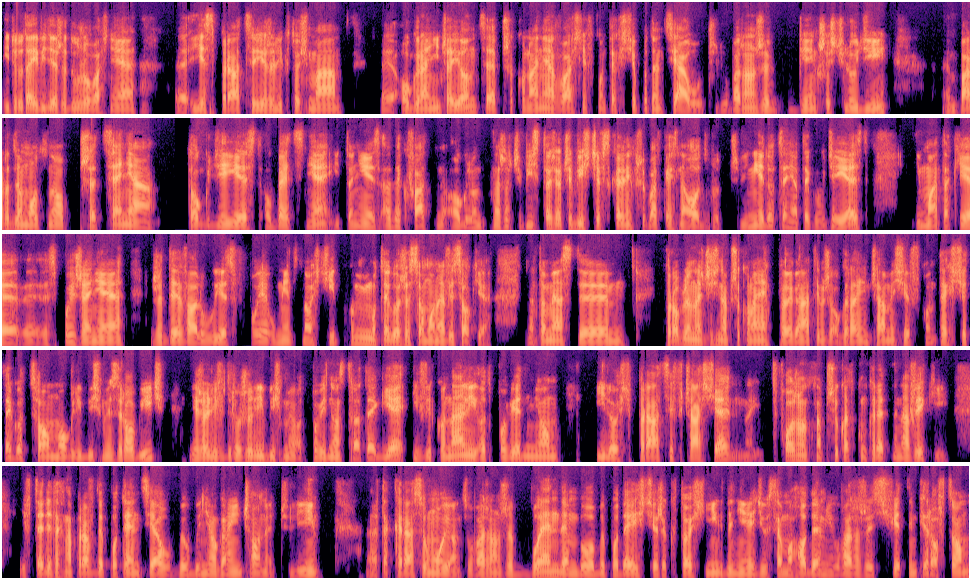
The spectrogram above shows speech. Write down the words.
I tutaj widzę, że dużo właśnie e, jest pracy, jeżeli ktoś ma e, ograniczające przekonania właśnie w kontekście potencjału. Czyli uważam, że większość ludzi bardzo mocno przecenia to, gdzie jest obecnie i to nie jest adekwatny ogląd na rzeczywistość. Oczywiście w skrajnych przypadkach jest na odwrót, czyli nie docenia tego, gdzie jest i ma takie e, spojrzenie, że dewaluuje swoje umiejętności, pomimo tego, że są one wysokie. Natomiast problem najczęściej na przekonaniach polega na tym, że ograniczamy się w kontekście tego, co moglibyśmy zrobić, jeżeli wdrożylibyśmy odpowiednią strategię i wykonali odpowiednią ilość pracy w czasie, no tworząc na przykład konkretne nawyki. I wtedy tak naprawdę potencjał byłby nieograniczony. Czyli e, tak reasumując, uważam, że błędem byłoby podejście, że ktoś nigdy nie jeździł samochodem i uważa, że jest świetnym kierowcą,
